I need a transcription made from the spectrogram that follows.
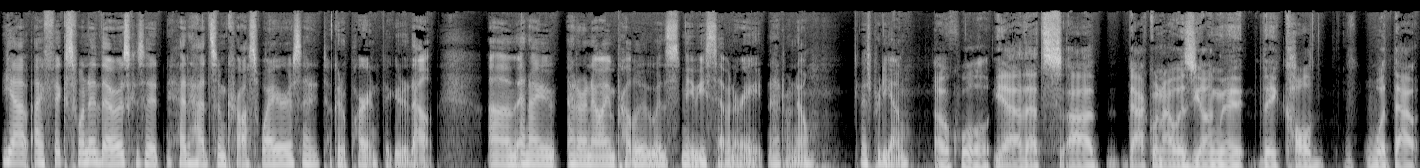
yeah, I fixed one of those because it had had some cross wires. I took it apart and figured it out. Um, and I, I don't know. I probably was maybe seven or eight. I don't know. I was pretty young. Oh, cool. Yeah, that's uh, back when I was young. They they called what that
